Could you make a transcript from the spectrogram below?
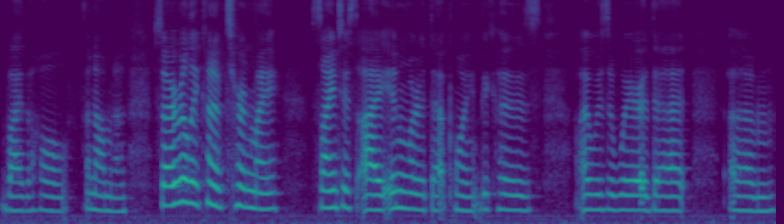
by the whole phenomenon. So I really kind of turned my scientist eye inward at that point because I was aware that um,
